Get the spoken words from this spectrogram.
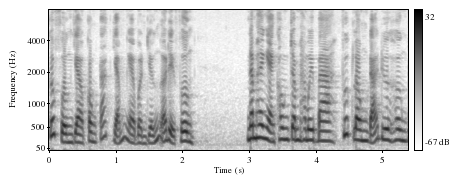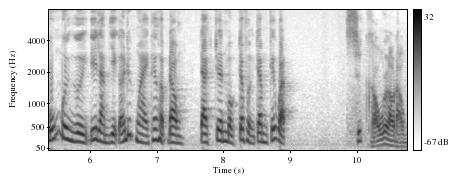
góp phần vào công tác giảm nghèo bền vững ở địa phương. Năm 2023, Phước Long đã đưa hơn 40 người đi làm việc ở nước ngoài theo hợp đồng, đạt trên 100% kế hoạch. Xuất khẩu lao động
